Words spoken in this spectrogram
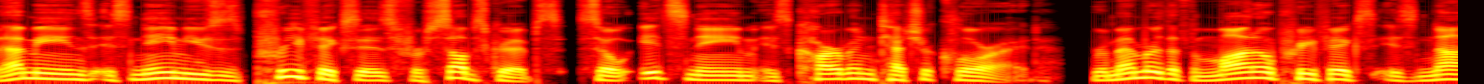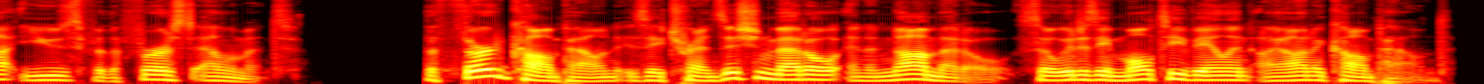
That means its name uses prefixes for subscripts, so its name is carbon tetrachloride. Remember that the mono prefix is not used for the first element. The third compound is a transition metal and a nonmetal, so it is a multivalent ionic compound.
